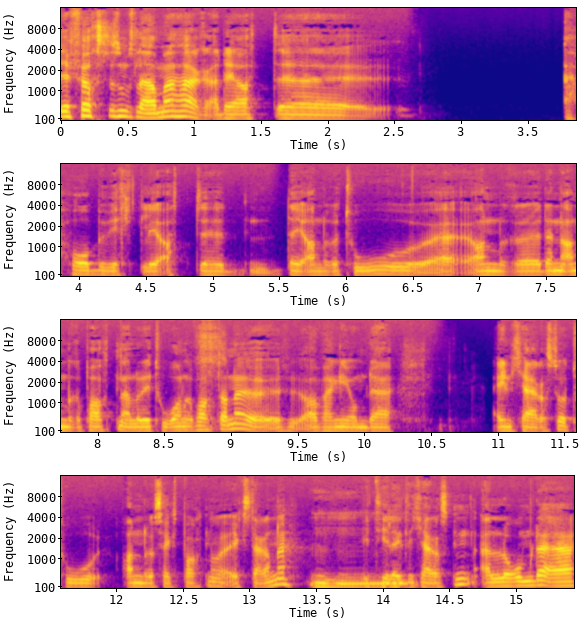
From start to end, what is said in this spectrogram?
det første som slår meg her, er det at eh, jeg håper virkelig at de andre to, andre, den andre parten, eller de to andre partene, avhengig om det er en kjæreste og to andre sexpartnere eksterne, Mhm. i tillegg til kjæresten, eller om det er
